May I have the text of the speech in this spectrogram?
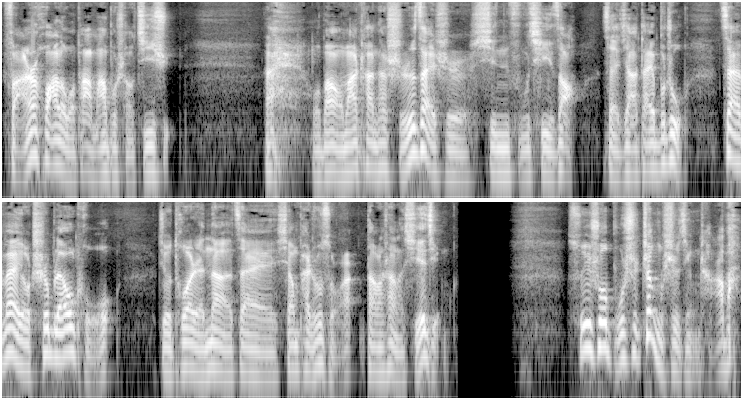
反而花了我爸妈不少积蓄。哎，我爸我妈看他实在是心浮气躁，在家待不住，在外又吃不了苦，就托人呢在乡派出所当上了协警。虽说不是正式警察吧。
